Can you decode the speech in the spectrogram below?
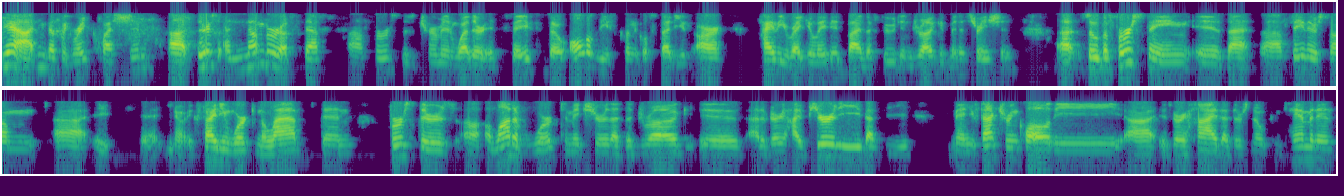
Yeah, I think that's a great question. Uh, there's a number of steps uh, first to determine whether it's safe. So all of these clinical studies are highly regulated by the Food and Drug Administration. Uh, so the first thing is that uh, say there's some uh, you know exciting work in the lab, then first there's a, a, lot of work to make sure that the drug is at a very high purity, that the manufacturing quality uh, is very high, that there's no contaminants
